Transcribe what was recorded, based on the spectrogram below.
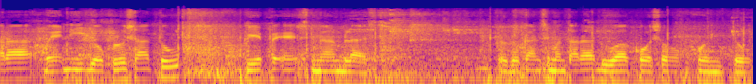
Sementara BNI 21, YPS 19. Kedudukan sementara 2-0 untuk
